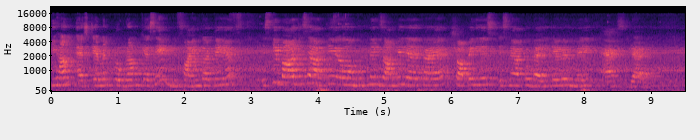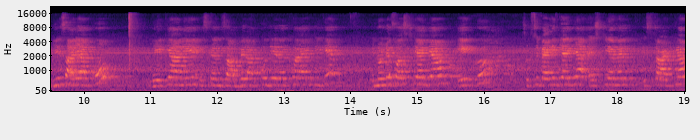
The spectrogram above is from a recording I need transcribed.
कि हम एस प्रोग्राम कैसे डिफाइन करते हैं इसके बाद जैसे आपके बुक में एग्ज़ाम्पल दे रखा है शॉपिंग लिस्ट इसमें आपको वेजिटेबल मिल्क एग्स ब्रेड ये सारे आपको लेके आने हैं इसका एग्ज़ाम्पल आपको दे रखा है ठीक है इन्होंने फ़र्स्ट क्या किया एक सबसे क्या किया? H T M L start किया,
